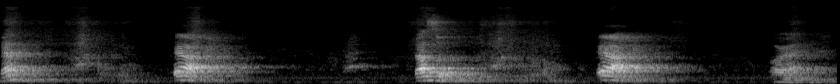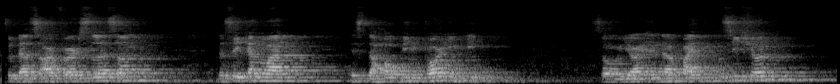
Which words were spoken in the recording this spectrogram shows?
net, yeah, tassel, Yeah. Alright. So that's our first lesson. The second one is the hopping turning kick. So you're in the fighting position,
